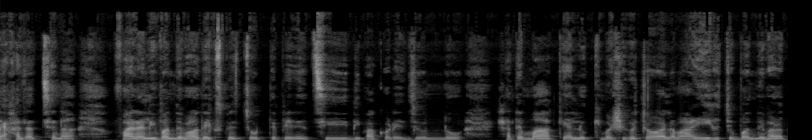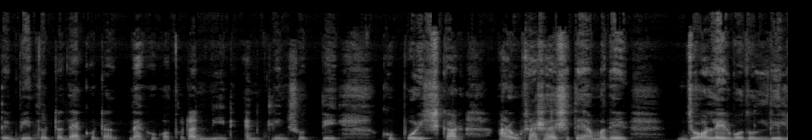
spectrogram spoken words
দেখা যাচ্ছে না। ফাইনালি বন্দে ভারত এক্সপ্রেস চড়তে পেরেছি দীপাকরের জন্য। সাথে মাকে আর লক্ষ্মী মাসিকে চড়ালাম। আর এই হচ্ছে বন্দে ভারতের ভেতরটা। দেখোটা, দেখো কতটা নিট অ্যান্ড ক্লিন সত্যি খুব পরিষ্কার। আর ওঠার সাথে সাথে আমাদের জলের বোতল দিল,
